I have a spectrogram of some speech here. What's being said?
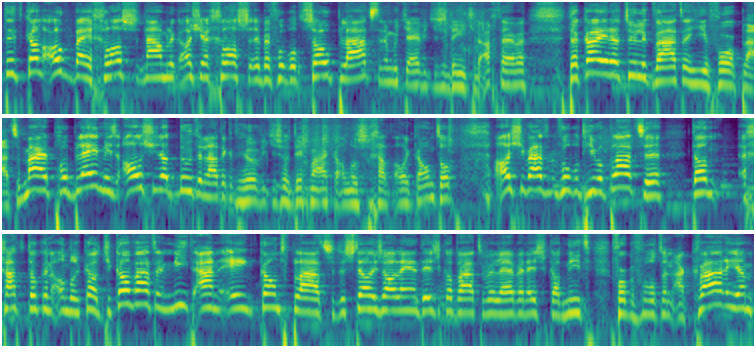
dit kan ook bij glas. Namelijk als je glas eh, bijvoorbeeld zo plaatst. En dan moet je eventjes een dingetje erachter hebben. Dan kan je natuurlijk water hiervoor plaatsen. Maar het probleem is als je dat doet. En laat ik het heel eventjes zo dicht maken. Anders gaat het alle kanten op. Als je water bijvoorbeeld hier wil plaatsen dan gaat het ook de andere kant. Je kan water niet aan één kant plaatsen. Dus stel je zou alleen aan deze kant water willen hebben en deze kant niet voor bijvoorbeeld een aquarium,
